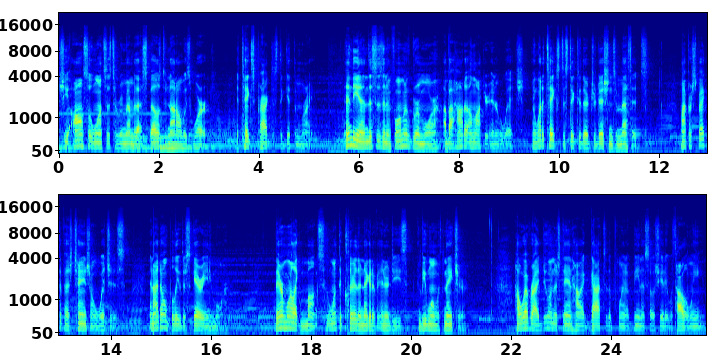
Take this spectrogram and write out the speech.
She also wants us to remember that spells do not always work. It takes practice to get them right. In the end, this is an informative grimoire about how to unlock your inner witch and what it takes to stick to their traditions and methods. My perspective has changed on witches, and I don't believe they're scary anymore. They are more like monks who want to clear their negative energies and be one with nature. However, I do understand how it got to the point of being associated with Halloween,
